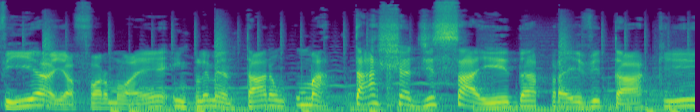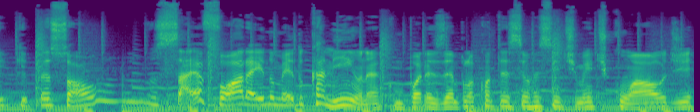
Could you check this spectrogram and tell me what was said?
FIA e a Fórmula E implementaram uma taxa de saída para evitar que, que o pessoal saia fora aí no meio do caminho, né? Como por exemplo aconteceu recentemente com Audi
